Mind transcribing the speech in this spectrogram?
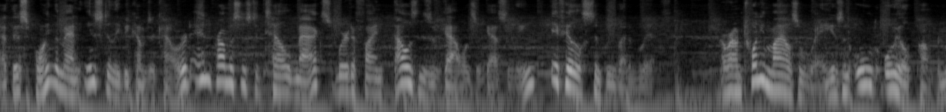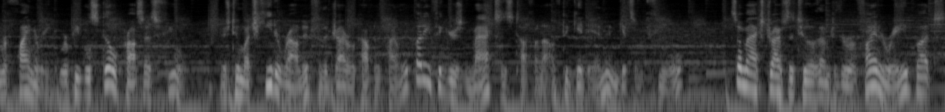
At this point, the man instantly becomes a coward and promises to tell Max where to find thousands of gallons of gasoline if he'll simply let him live. Around 20 miles away is an old oil pump and refinery where people still process fuel. There's too much heat around it for the gyrocopter pilot, but he figures Max is tough enough to get in and get some fuel. So Max drives the two of them to the refinery, but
